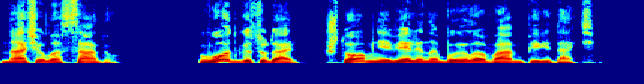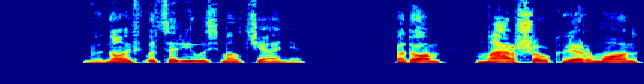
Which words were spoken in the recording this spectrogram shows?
начал осаду. Вот, государь, что мне велено было вам передать. Вновь воцарилось молчание. Потом маршал Клермон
